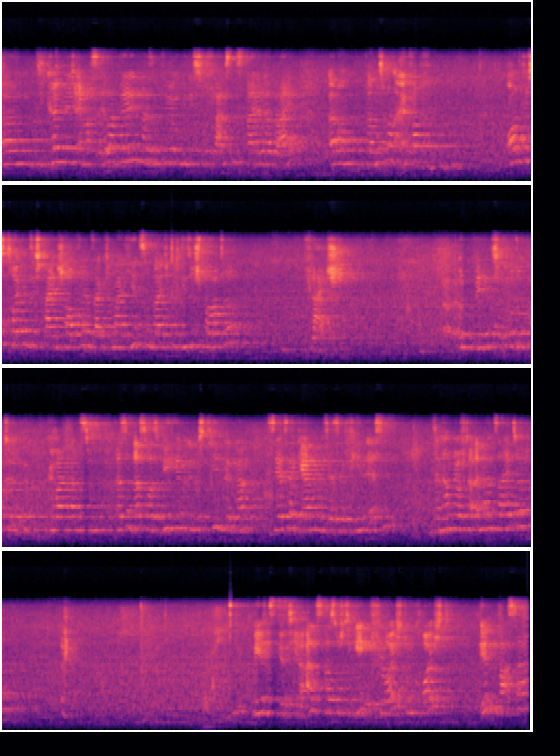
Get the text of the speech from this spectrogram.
ähm, die können wir nicht einfach selber bilden, da sind wir irgendwie nicht so Pflanzenstyle dabei. Ähm, da muss man einfach ordentlich Zeug in sich reinschaufeln, sage ich mal, hier zum Beispiel diese Sparte, Fleisch und Milchprodukte gehören dazu. Das sind das, was wir hier in Industrieländern sehr, sehr gerne und sehr, sehr viel essen. Und dann haben wir auf der anderen Seite Meeresgetier. Alles, was durch die Gegend fleucht und kreucht im Wasser,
